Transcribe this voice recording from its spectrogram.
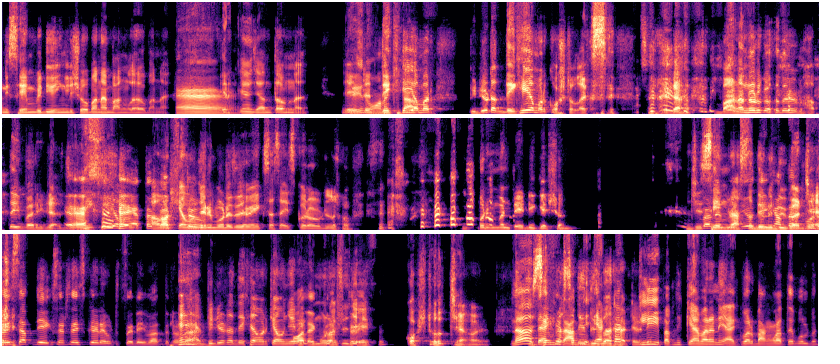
উনি সেম ভিডিও ইংলিশেও বানায় বাংলায়ও বানায়। হ্যাঁ। এর আমি জানতাম না দেখেই আমার ভিডিওটা দেখেই আমার কষ্ট লাগছে। এটা বানানোর কথা তো আমি ভাবতেই পারি না যে দেখেই আমার কেমন জানি মনে হচ্ছে যে আমি এক্সারসাইজ করে উঠলাম। পরিমাণ ডেডিকেশন যে মানে সেম রাস্তা দিয়ে দুইবার মনে যায়। আপনি এক্সারসাইজ করে উঠছেন এই মাত্র হ্যাঁ হ্যাঁ ভিডিওটা দেখে আমার কেমন জানি মনে হচ্ছে যে কষ্ট হচ্ছে আমার। না দেখেন আপনি একটা ক্লিপ আপনি ক্যামেরা নিয়ে একবার বাংলাতে বলবেন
